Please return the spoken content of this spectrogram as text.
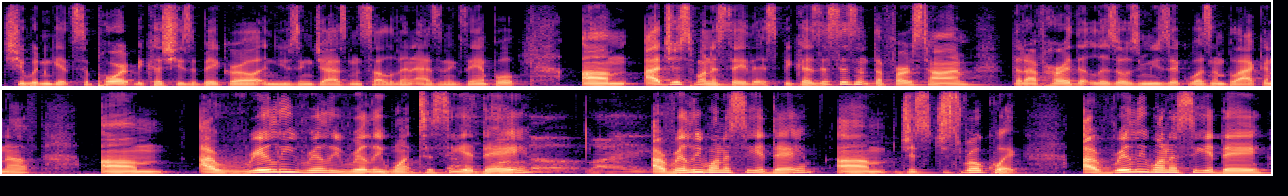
she wouldn't get support because she's a big girl and using Jazmine Sullivan as an example. Um, I just want to say this because this isn't the first time that I've heard that Lizzo's music wasn't black enough. Um, I really, really, really want to see a day. I really want to see a day. Um, just just real quick, I really want to see a day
